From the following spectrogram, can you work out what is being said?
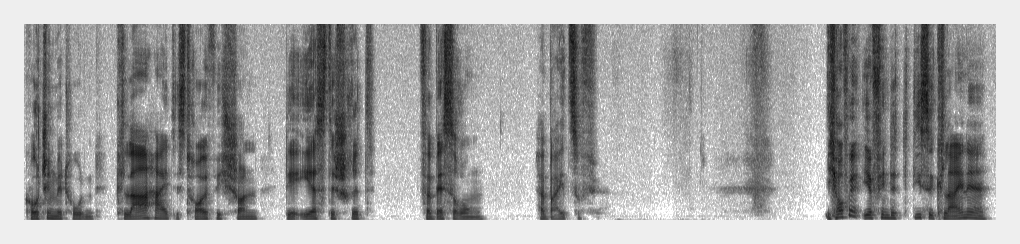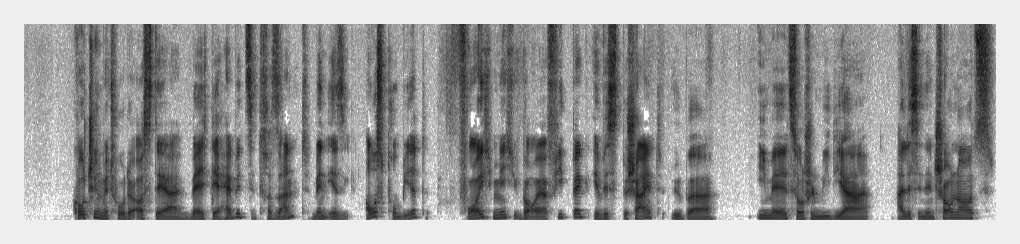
Coaching-Methoden. Klarheit ist häufig schon der erste Schritt, Verbesserungen herbeizuführen. Ich hoffe, ihr findet diese kleine Coaching-Methode aus der Welt der Habits interessant. Wenn ihr sie ausprobiert, freue ich mich über euer Feedback. Ihr wisst Bescheid über E-Mail, Social Media, alles in den Show Notes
